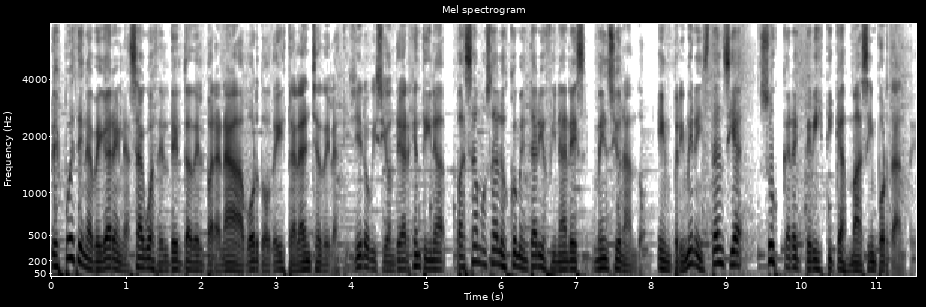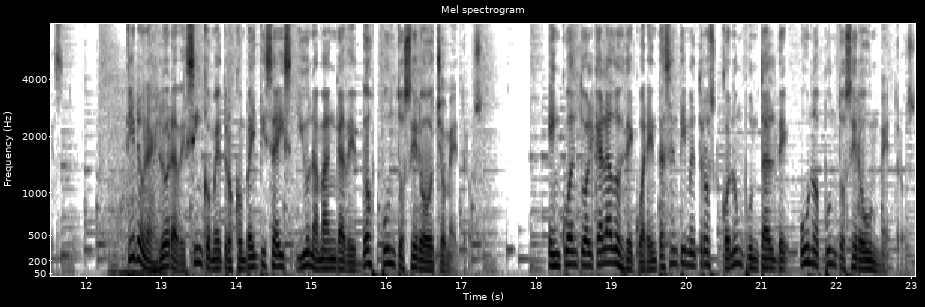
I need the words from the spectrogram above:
Después de navegar en las aguas del delta del Paraná a bordo de esta lancha del astillero Visión de Argentina, pasamos a los comentarios finales mencionando, en primera instancia, sus características más importantes. Tiene una eslora de 5 metros con 26 y una manga de 2.08 metros. En cuanto al calado es de 40 centímetros con un puntal de 1.01 metros.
